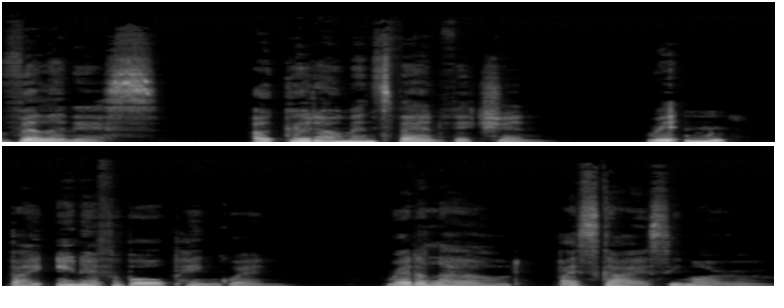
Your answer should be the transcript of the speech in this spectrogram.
Villainous, a Good Omens fanfiction, written by Ineffable Penguin, read aloud by Skaya Simaru.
